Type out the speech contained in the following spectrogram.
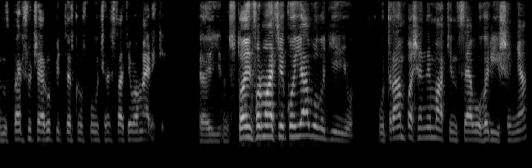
в першу чергу під тиском Сполучених Штатів Америки. Е, З тої інформації, якою я володію, у Трампа ще нема кінцевого рішення.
